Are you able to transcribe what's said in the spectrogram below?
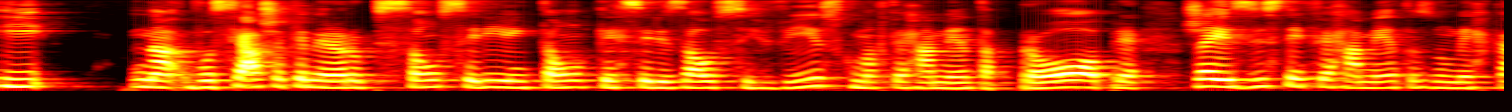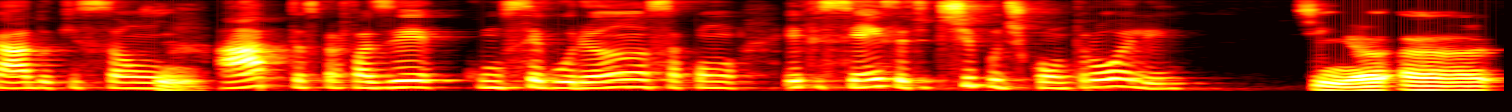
E na, você acha que a melhor opção seria então terceirizar o serviço com uma ferramenta própria? Já existem ferramentas no mercado que são Sim. aptas para fazer com segurança, com eficiência de tipo de controle? Sim, uh, uh,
